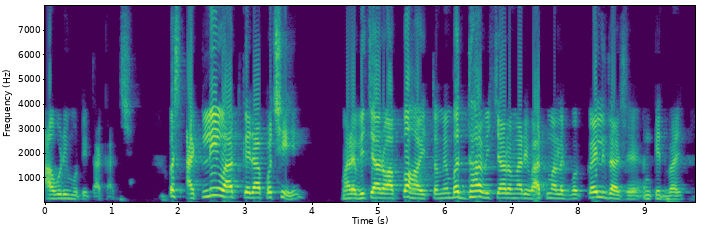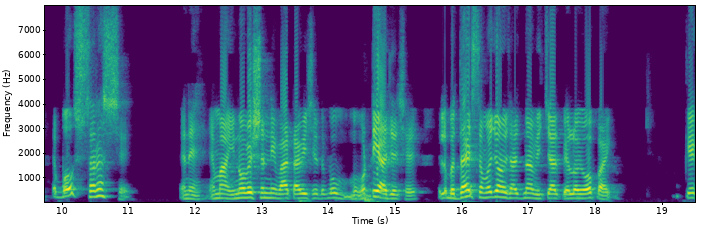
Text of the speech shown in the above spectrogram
આવડી મોટી તાકાત છે. બસ આટલી વાત કર્યા પછી મારે વિચારો આપવા હોય તો મેં બધા વિચારો મારી વાતમાં લગભગ કહી લીધા છે, અંકિતભાઈ. એ બહુ સરસ છે. એને એમાં ઇનોવેશનની વાત આવી છે, તો બહુ મોટી આજે છે. એટલે બધાએ સમજવાનું છે, આજના વિચાર પેલો એવો અપાય કે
